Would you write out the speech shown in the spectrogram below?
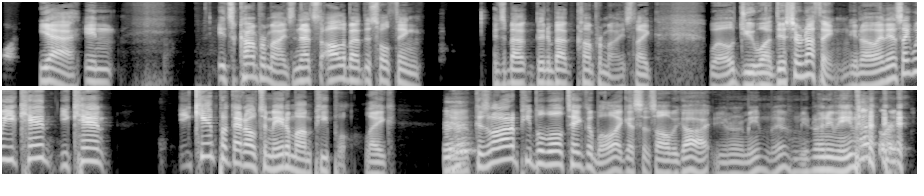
point. Yeah, in it's a compromise, and that's all about this whole thing. It's about been about compromise. Like, well, do you want this or nothing? You know, and it's like, well, you can't, you can't, you can't put that ultimatum on people. Like, Because a lot of people will take the well. I guess that's all we got. You know what I mean? Yeah, You know what I mean?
